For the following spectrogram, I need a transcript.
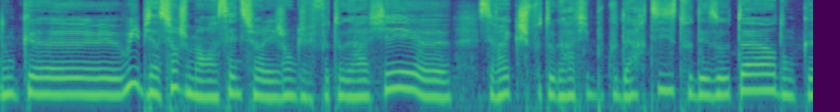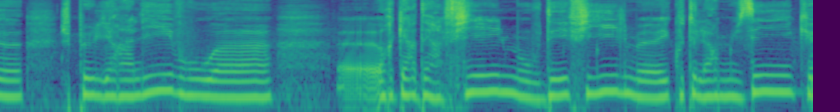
Donc euh, oui, bien sûr, je me renseigne sur les gens que je vais photographier. C'est vrai que je photographie beaucoup d'artistes ou des auteurs, donc je peux lire un livre ou regarder un film ou des films, écouter leur musique.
